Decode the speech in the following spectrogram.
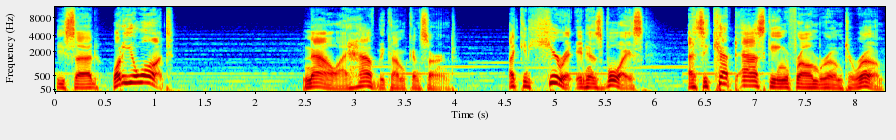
he said. "'What do you want?' Now I have become concerned. I could hear it in his voice as he kept asking from room to room.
